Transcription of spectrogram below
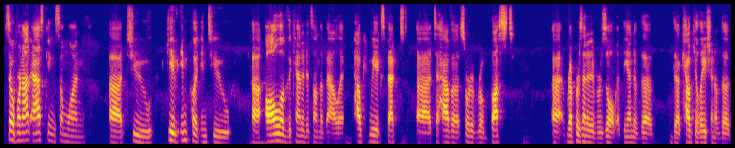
so if we're not asking someone uh, to give input into uh, all of the candidates on the ballot, how can we expect uh, to have a sort of robust uh, representative result at the end of the the calculation of the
